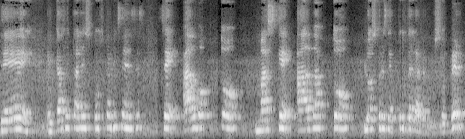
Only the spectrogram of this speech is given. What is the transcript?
de eh, cafetales costarricenses se adoptó más que adaptó los preceptos de la Revolución Verde.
